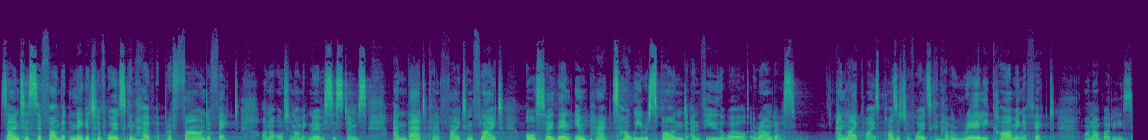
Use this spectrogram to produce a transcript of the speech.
Scientists have found that negative words can have a profound effect on our autonomic nervous systems, and that kind of fight and flight also then impacts how we respond and view the world around us. And likewise, positive words can have a really calming effect on our bodies.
